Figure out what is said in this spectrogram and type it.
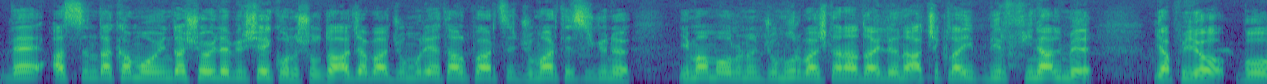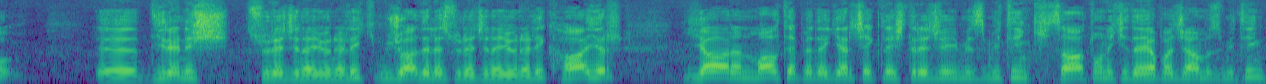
ve aslında kamuoyunda şöyle bir şey konuşuldu. Acaba Cumhuriyet Halk Partisi cumartesi günü İmamoğlu'nun Cumhurbaşkanı adaylığını açıklayıp bir final mi yapıyor bu e, direniş sürecine yönelik, mücadele sürecine yönelik. Hayır, yarın Maltepe'de gerçekleştireceğimiz miting, saat 12'de yapacağımız miting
